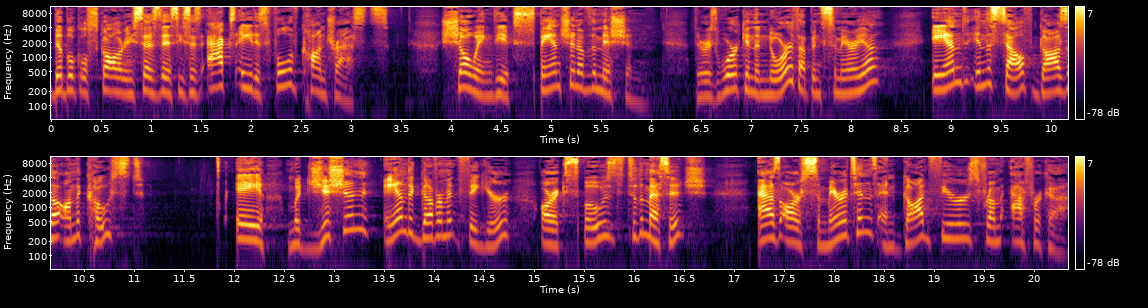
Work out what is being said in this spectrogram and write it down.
biblical scholar, he says this. He says, Acts 8 is full of contrasts, showing the expansion of the mission. There is work in the north, up in Samaria, and in the south, Gaza on the coast. A magician and a government figure are exposed to the message, as are Samaritans and God-fearers from Africa.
